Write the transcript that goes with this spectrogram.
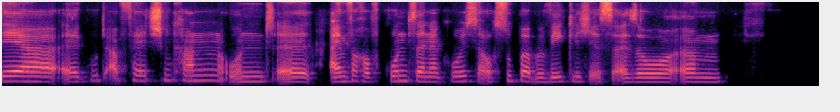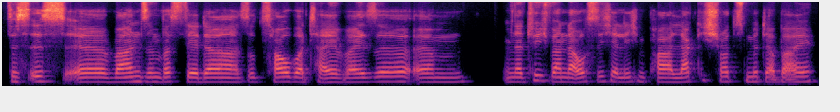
der äh, gut abfälschen kann und äh, einfach aufgrund seiner Größe auch super beweglich ist. Also ähm, das ist äh, Wahnsinn, was der da so zaubert teilweise. Ähm, natürlich waren da auch sicherlich ein paar Lucky Shots mit dabei.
